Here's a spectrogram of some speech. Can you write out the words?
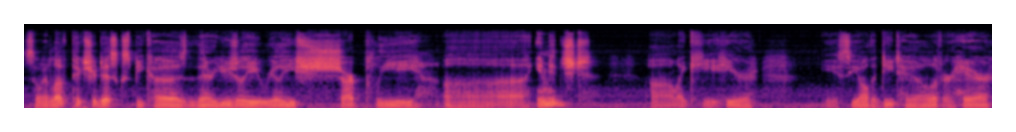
So I love picture discs because they're usually really sharply uh, imaged. Uh, like here, you see all the detail of her hair.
